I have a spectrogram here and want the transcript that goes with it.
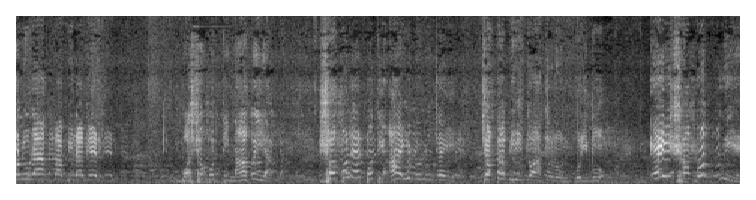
অনুরাগ বা বিরাগের বশবর্তী না হইয়া সকলের প্রতি আইন অনুযায়ী যথাবিহিত আচরণ করিব। এই শপথ নিয়ে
